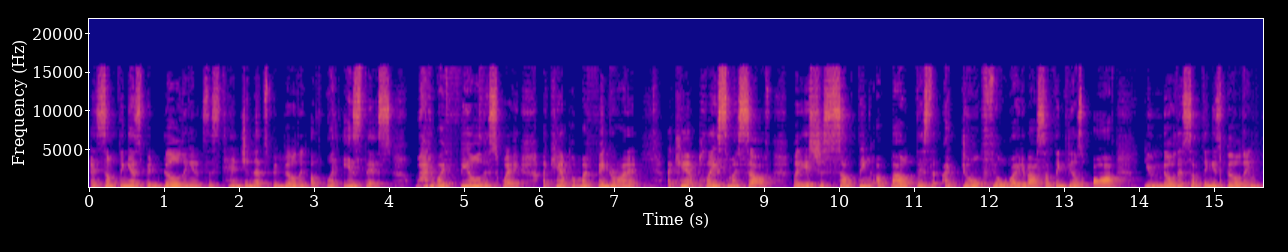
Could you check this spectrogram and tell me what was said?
and something has been building and it's this tension that's been building of what is this? Why do I feel this way? I can't put my finger on it. I can't place myself, but it's just something about this that I don't feel right about. Something feels off. You know that something is building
